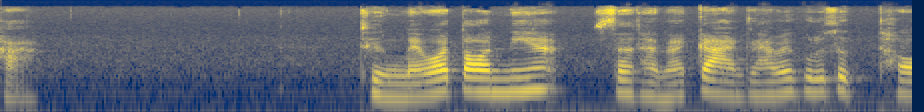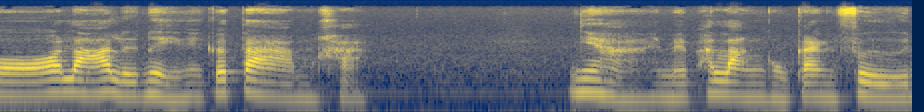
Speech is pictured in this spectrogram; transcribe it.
ค่ะ ถึงแม้ว่าตอนนี้สถานการณ์จะทำให้คุณรู้สึกท้อล้าหรือเหนื่อยยังไงก็ตามค่ะ เนี่ยค่ะเห็นไหมพลังของการฟื้น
